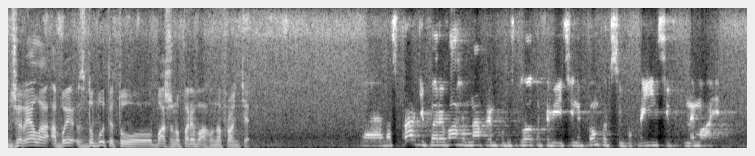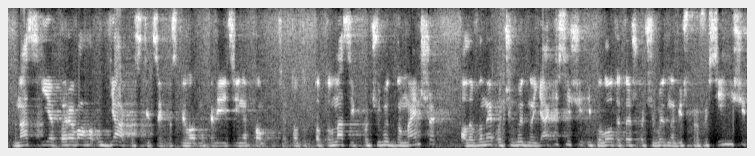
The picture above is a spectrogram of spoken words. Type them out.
джерела, аби здобути ту бажану перевагу на фронті. Е, Насправді переваги в напрямку безпілотних авіаційних комплексів українців немає. У нас є перевага у якості цих безпілотних авіаційних комплексів. Тобто, тобто в нас їх очевидно менше, але вони очевидно якісніші, і пілоти теж очевидно більш професійніші.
